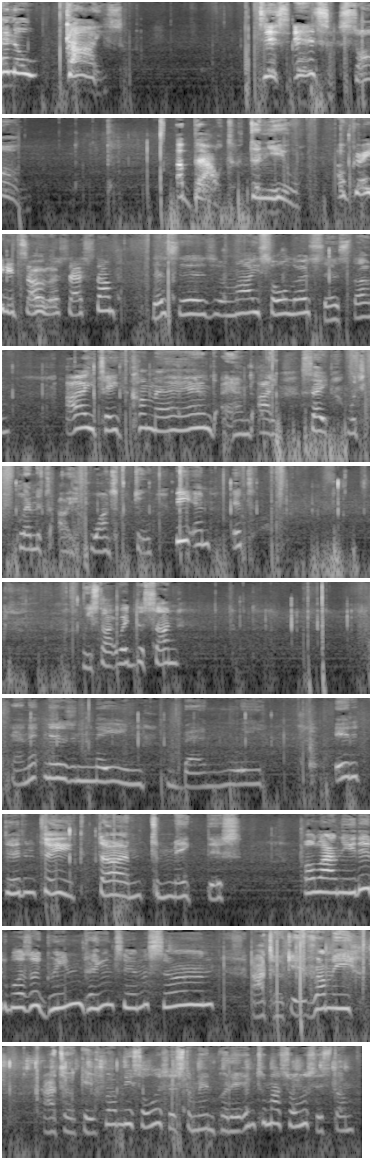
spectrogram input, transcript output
Hello, guys. This is song about the new upgraded solar system. This is my solar system. I take command and I say which planet I want to be in it. We start with the sun, and it is named Bentley. It didn't take time to make this. All I needed was a green paint in the sun. I took it from the I took it from the solar system and put it into my solar system.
